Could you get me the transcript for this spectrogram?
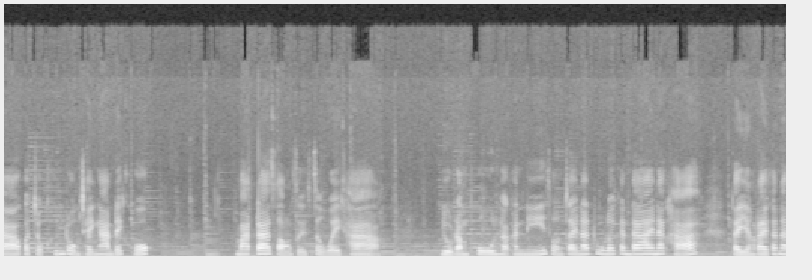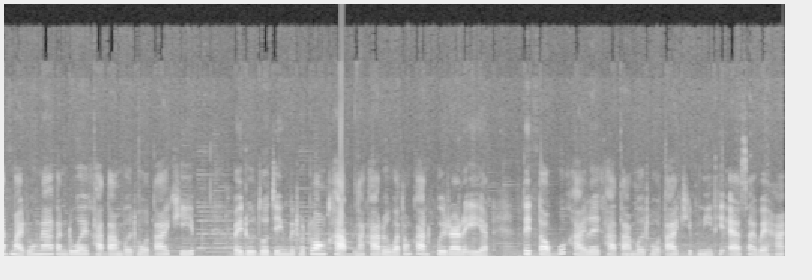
ร้าวกระจกขึ้นโรงใช้งานได้ครบมาด้า2สวยๆค่ะ อยู่ลำพูนค่ะคันนี้สนใจนัดดูรถกันได้นะคะ แต่อย่างไรก็นัดหมายล่วงหน้ากันด้วยค่ะ ตามเบอร์โทรใต้คลิป ไปดูตัวจริงไปทดลองขับนะคะ หรือว่าต้องการคุยรายละเอียด ติดต่อผู้ขายเลยค่ะตามเบอร์โทรใต้คลิปนี้ที่แอดใส่ไว้ให้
